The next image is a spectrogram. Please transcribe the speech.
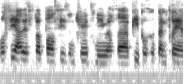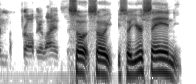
we'll see how this football season treats me with uh, people who've been playing for all their lives. So, so, so you're saying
